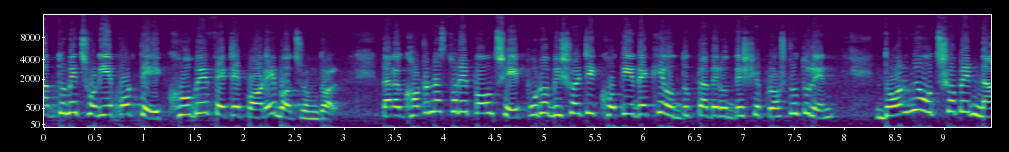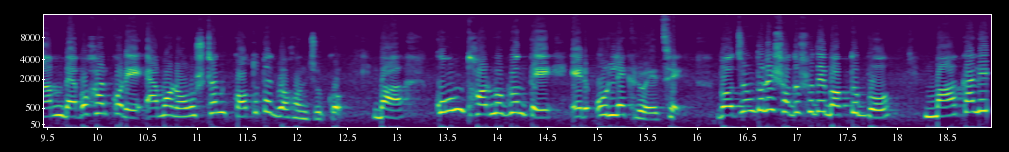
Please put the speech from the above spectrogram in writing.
মাধ্যমে ছড়িয়ে পড়তে ক্ষোভে ফেটে পড়ে বজরং দল তারা ঘটনাস্থলে পৌঁছে পুরো বিষয়টি খতিয়ে দেখে উদ্যোক্তাদের উদ্দেশ্যে প্রশ্ন তুলেন, ধর্মীয় উৎসবের নাম ব্যবহার করে এমন অনুষ্ঠান কতটা গ্রহণযোগ্য বা কোন ধর্মগ্রন্থে এর উল্লেখ রয়েছে? বজরং দলের সদস্যদের বক্তব্য মা কালী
